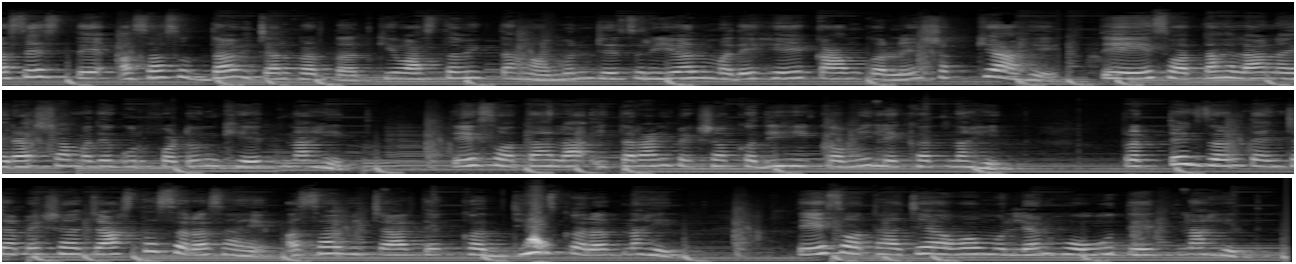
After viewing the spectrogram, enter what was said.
तसेच ते असा सुद्धा विचार करतात की वास्तविकत म्हणजेच रिअलमध्ये हे काम करणे शक्य आहे. ते स्वतःला नैराश्यामध्ये गुरफटून घेत नाहीत. ते स्वतःला इतरांपेक्षा कधीही कमी लेखत नाहीत. प्रत्येकजण त्यांच्यापेक्षा जास्त सरस आहे असा विचार ते कधीच करत नाहीत. ते स्वतःचे अवमूल्यन होऊ देत नाहीत.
